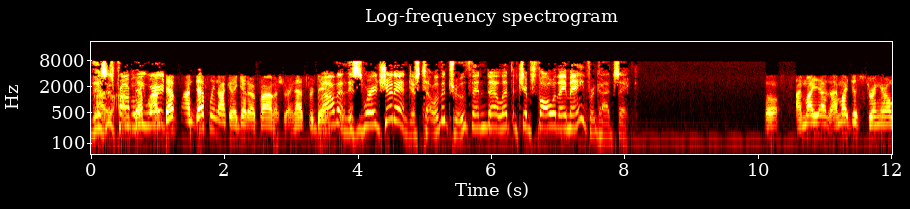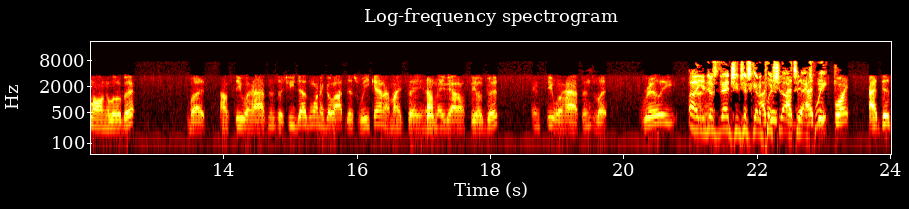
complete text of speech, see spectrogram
This I, is I'm probably where I'm, def- I'm definitely not going to get her a promise ring. That's for damn. Well, then, this is where it should end. Just tell her the truth and uh, let the chips fall where they may, for God's sake. Well, I might have, I might just string her along a little bit, but I'll see what happens. If she does want to go out this weekend, I might say, you know, maybe I don't feel good, and see what happens. But really, Well, I you mean, just then you're just gonna push it off to next at week. This point, at this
